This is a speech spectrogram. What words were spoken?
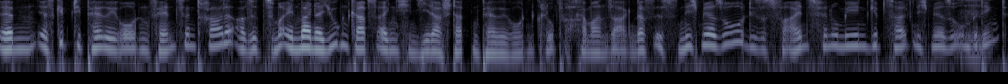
Ähm, es gibt die Perioden-Fanzentrale. Also zum, in meiner Jugend gab es eigentlich in jeder Stadt einen Perioden-Club, kann man sagen. Das ist nicht mehr so. Dieses Vereinsphänomen gibt es halt nicht mehr so mhm. unbedingt.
